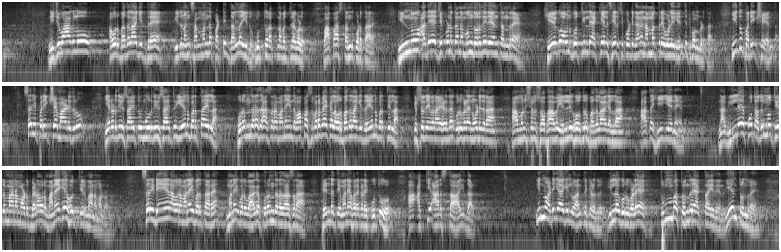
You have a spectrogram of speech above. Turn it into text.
ನಿಜವಾಗಲೂ ಅವರು ಬದಲಾಗಿದ್ದರೆ ಇದು ನಂಗೆ ಸಂಬಂಧಪಟ್ಟಿದ್ದಲ್ಲ ಇದು, ಮುತ್ತು, ರತ್ನ, ವಜ್ರಗಳು ವಾಪಸ್ ತಂದು ಕೊಡ್ತಾರೆ. ಇನ್ನೂ ಅದೇ ಜಿಪುಣತನ ಮುಂದುವರೆದಿದೆ ಅಂತಂದರೆ ಹೇಗೋ ಅವನು ಗೊತ್ತಿಲ್ಲದೆ ಅಕ್ಕಿಯಲ್ಲಿ ಸೇರಿಸಿ ಕೊಟ್ಟಿದ್ದಾನೆ, ನಮ್ಮ ಹತ್ರ ಉಳಿಲಿ ಅಂತ ಇಟ್ಕೊಂಡ್ಬಿಡ್ತಾರೆ. ಇದು ಪರೀಕ್ಷೆ ಅಂತ. ಸರಿ, ಪರೀಕ್ಷೆ ಮಾಡಿದರು, ಎರಡು ದಿವಸ ಆಯಿತು, ಮೂರು ದಿವಸ ಆಯಿತು, ಏನು ಬರ್ತಾ ಇಲ್ಲ. ಪುರಂದರದಾಸರ ಮನೆಯಿಂದ ವಾಪಸ್ ಬರಬೇಕಲ್ಲ, ಅವ್ರು ಬದಲಾಗಿದ್ದರೆ ಏನು ಬರ್ತಿಲ್ಲ. ಕೃಷ್ಣದೇವರಾಯ ಹೇಳಿದ, ಗುರುಗಳೇ ನೋಡಿದ್ರ, ಆ ಮನುಷ್ಯನ ಸ್ವಭಾವ ಎಲ್ಲಿಗೆ ಹೋದರೂ ಬದಲಾಗಲ್ಲ, ಆತ ಹೀಗೇನೆ ಅಂತ. ನಾವು ಇಲ್ಲೇ ಕೂತು ಅದನ್ನು ತೀರ್ಮಾನ ಮಾಡೋದು ಬೇಡ, ಅವರ ಮನೆಗೆ ಹೋಗಿ ತೀರ್ಮಾನ ಮಾಡೋಣ. ಸರಿ, ನೇರ ಅವರ ಮನೆಗೆ ಬರ್ತಾರೆ. ಮನೆಗೆ ಬರುವಾಗ ಪುರಂದರದಾಸರ ಹೆಂಡತಿ ಮನೆ ಹೊರಗಡೆ ಕೂತು ಆ ಅಕ್ಕಿ ಆರಿಸ್ತಾ ಇದ್ದಾಳೆ. ಇನ್ನೂ ಅಡಿಗೆ ಆಗಿಲ್ವಾ ಅಂತ ಕೇಳಿದ್ರು. ಇಲ್ಲ ಗುರುಗಳೇ, ತುಂಬ ತೊಂದರೆ ಆಗ್ತಾ ಇದೆ ಏನು ತೊಂದರೆ?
